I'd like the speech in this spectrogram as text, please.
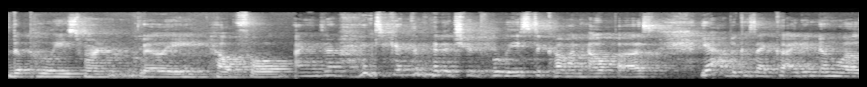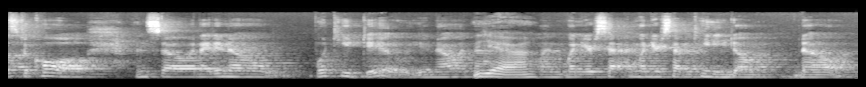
the police weren't really helpful. I ended up having to get the military police to come and help us. Yeah, because I, I didn't know who else to call, and so and I didn't know what do you do, you know. And Yeah. When when you're se- when you're 17, you don't know.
